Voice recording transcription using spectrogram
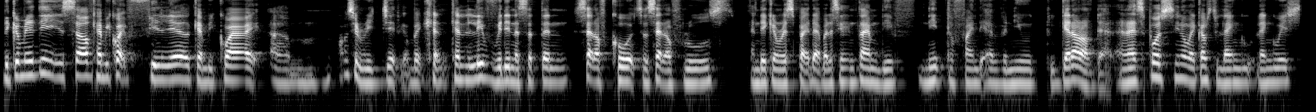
the community itself can be quite filial, can be quite um I would say rigid, but can can live within a certain set of codes, a set of rules, and they can respect that. But at the same time, they need to find the avenue to get out of that. And I suppose you know when it comes to langu- language,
